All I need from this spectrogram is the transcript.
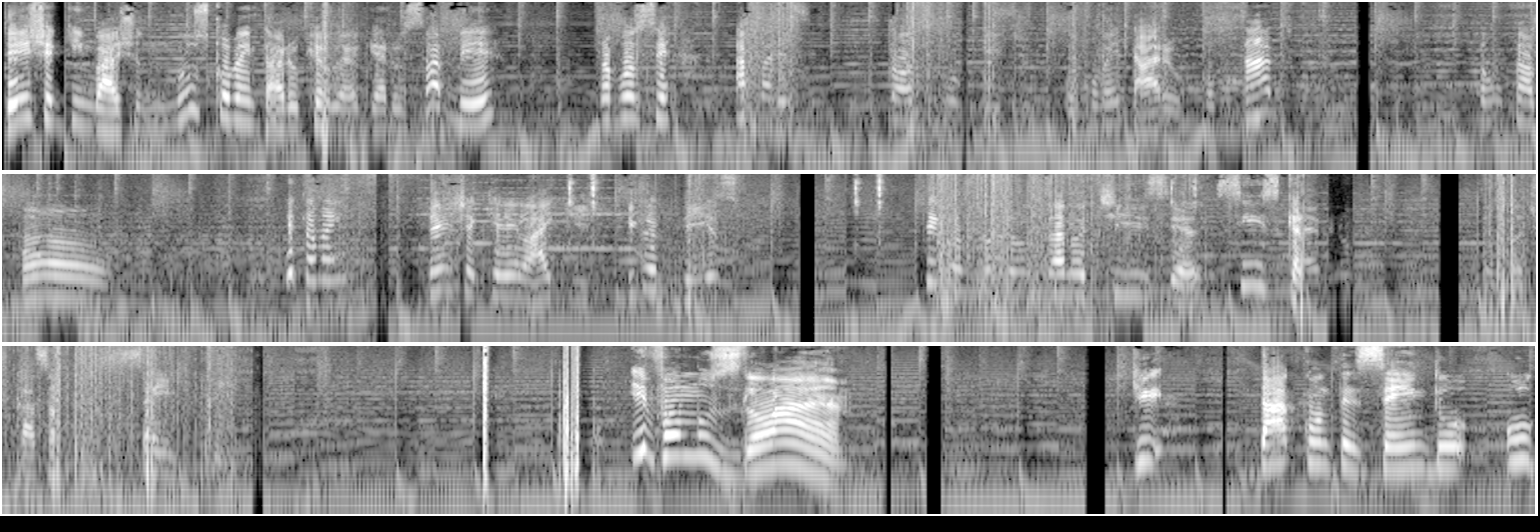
Deixa aqui embaixo nos comentários que eu quero saber para você aparecer no próximo vídeo no comentário. Combinado? Então tá bom. E também deixa aquele like gigantesco. Se gostou da notícia, se inscreve sempre. E vamos lá. Que tá acontecendo o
